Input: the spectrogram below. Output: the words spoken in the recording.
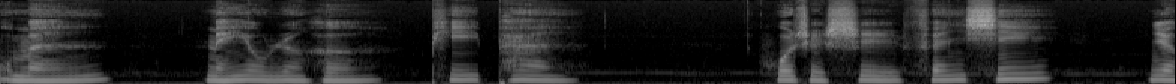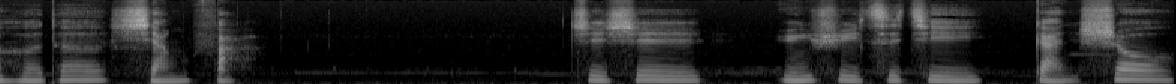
我们没有任何批判，或者是分析任何的想法，只是允许自己感受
